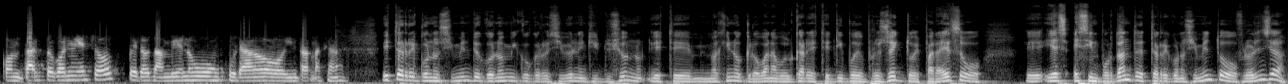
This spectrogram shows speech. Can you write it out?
contacto con ellos, pero también hubo un jurado internacional. Este reconocimiento económico que recibió la institución, este, me imagino que lo van a volcar a este tipo de proyectos, ¿es para eso? Eh, ¿es, ¿Es importante este reconocimiento, Florencia?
